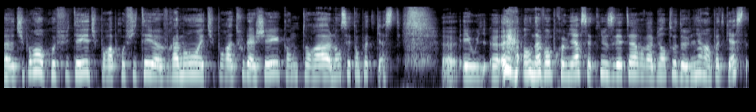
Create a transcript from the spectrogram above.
Euh, tu pourras en profiter, tu pourras profiter euh, vraiment et tu pourras tout lâcher quand tu auras lancé ton podcast. et oui, en avant-première, cette newsletter va bientôt devenir un podcast.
